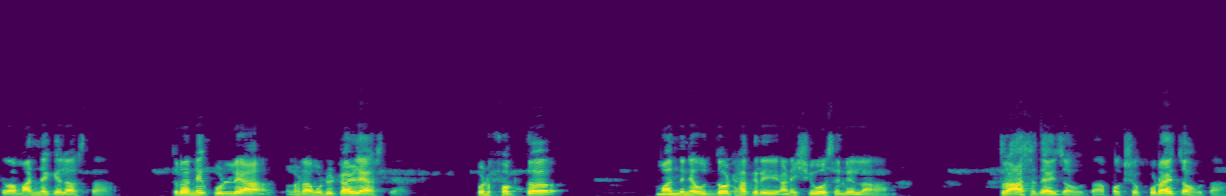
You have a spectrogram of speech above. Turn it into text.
तेव्हा मान्य केला असता तर अनेक पुढल्या घडामोडी टळल्या असत्या. पण फक्त माननीय उद्धव ठाकरे आणि शिवसेनेला त्रास द्यायचा होता पक्ष फोडायचा होता.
